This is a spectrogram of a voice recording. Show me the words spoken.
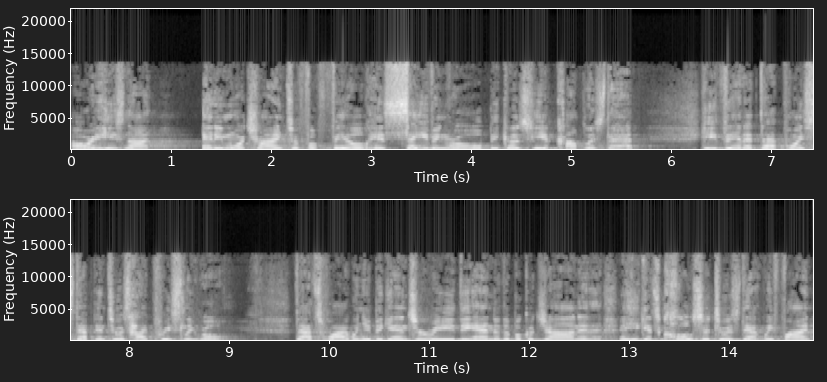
or he's not anymore trying to fulfill his saving role because he accomplished that. He then at that point stepped into his high priestly role. That's why when you begin to read the end of the book of John and, and he gets closer to his death, we find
